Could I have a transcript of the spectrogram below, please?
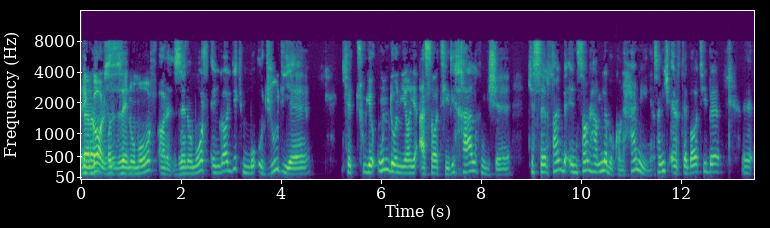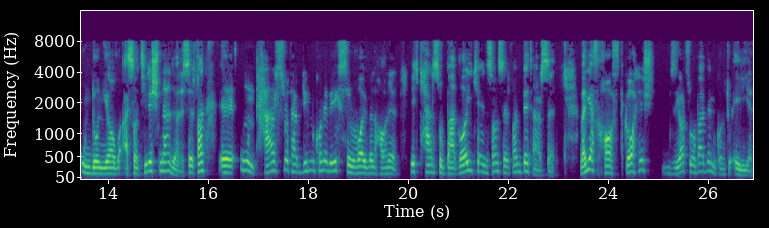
انگار زنومورف آره زنومورف انگار یک موجودیه که توی اون دنیای اساتیری خلق میشه که صرفا به انسان حمله بکنه. همین اصلا هیچ ارتباطی به اون دنیا و اساتیرش نداره. صرفا اون ترس رو تبدیل می‌کنه به یک سروایول هاره یک ترس و بقایی که انسان صرفا بترسه. ولی از خواستگاهش زیاد صحبت نمی‌کنه تو الین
